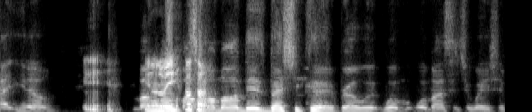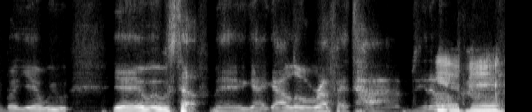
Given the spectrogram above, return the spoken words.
I, you know, Yeah. my, You know what I mean? my- That's my, my mom did as best she could, bro, with, with, with my situation. But yeah, we, yeah, it, it was tough, man. It got, got a little rough at times, you know. Yeah, man.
